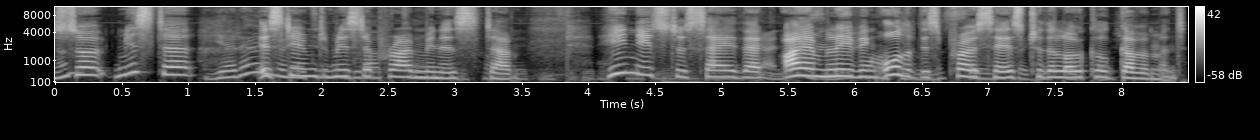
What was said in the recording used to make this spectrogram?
So, Mr. esteemed Mr. Prime Minister, He needs to say that I am leaving all of this process to the local Topbaş. Government.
